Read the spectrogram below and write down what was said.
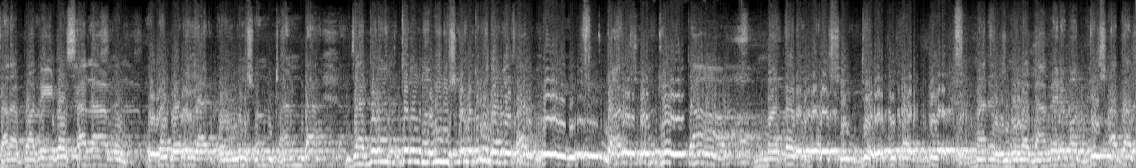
তারা এটা সালাম। এটা কন্ডিশন ঠান্ডা। যাদের অন্তরে নবীর থাকবে, তার শত্রু তাপ মাথার উপরে সিদ্ধ হতে থাকবে, মানুষগুলো গ্রামের মধ্যে সাঁতার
